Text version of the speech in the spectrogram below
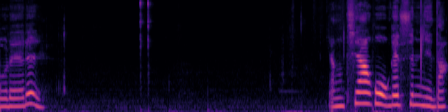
노래를 양치하고 오겠습니다.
